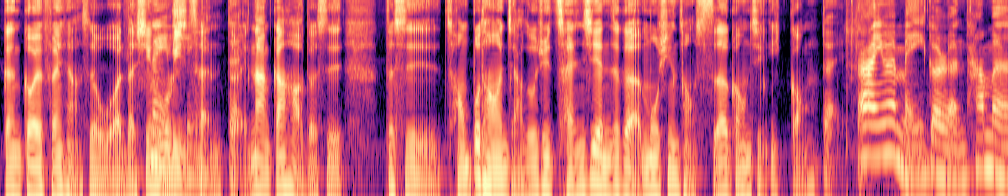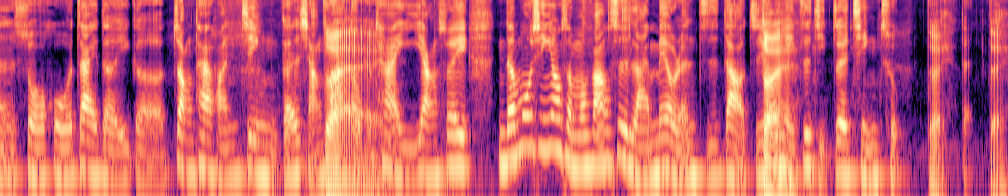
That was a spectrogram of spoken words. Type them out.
跟各位分享是我的心路历程，对，那刚好都是都是从不同的角度去呈现这个木星从十二宫进一宫。对，当然因为每一个人他们所活在的一个状态环境跟想法都不太一样，所以你的木星用什么方式来，没有人知道，只有你自己最清楚。对对对。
